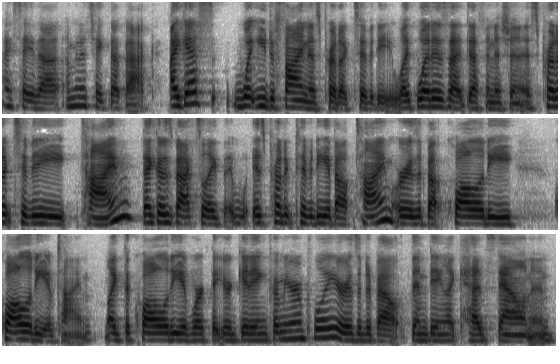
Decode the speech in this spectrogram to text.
I say that. I'm going to take that back. I guess what you define as productivity, like what is that definition? Is productivity time? That goes back to like, is productivity about time or is it about quality, quality of time? Like the quality of work that you're getting from your employee or is it about them being like heads down and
